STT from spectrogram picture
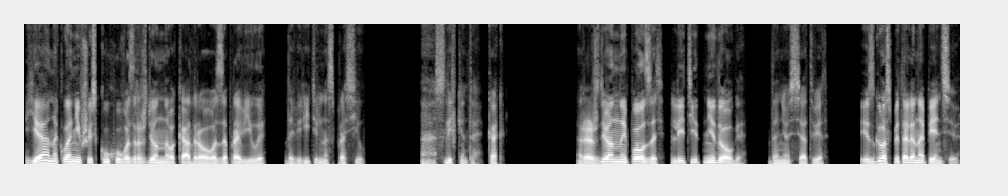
я, наклонившись к уху возрожденного кадрового заправилы, доверительно спросил. «А Сливкин-то как?» «Рожденный ползать летит недолго», — донесся ответ. Из госпиталя на пенсию.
